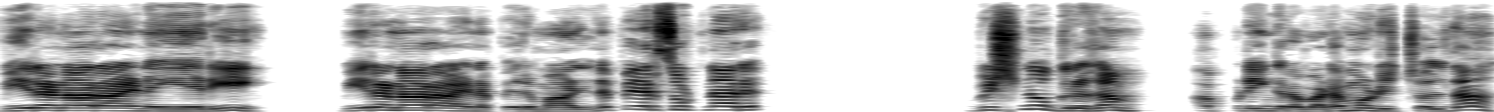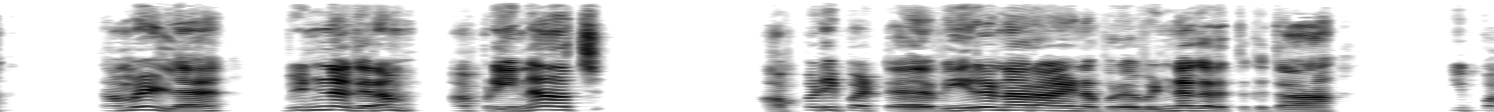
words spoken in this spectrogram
வீரநாராயண ஏரி வீரநாராயண பெருமாள்னு பேர் சூட்டினாரு. விஷ்ணு கிரகம் அப்படிங்கிற வடமொழி சொல் தான் தமிழில் விண்ணகரம் அப்படின்னு ஆச்சு. அப்படிப்பட்ட வீரநாராயணபுர விண்ணகரத்துக்கு தான் இப்போ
